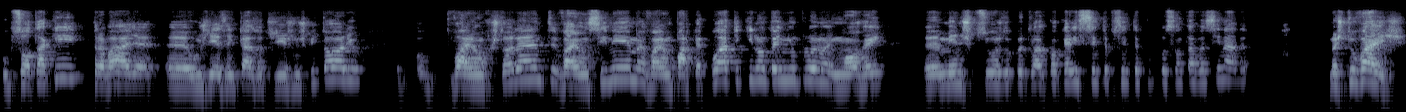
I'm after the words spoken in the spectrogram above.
o pessoal está aqui, trabalha uh, uns dias em casa, outros dias no escritório, vai a um restaurante, vai a um cinema, vai a um parque aquático e não tem nenhum problema, morrem menos pessoas do que outro lado qualquer e 60% da população está vacinada. Mas tu vais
